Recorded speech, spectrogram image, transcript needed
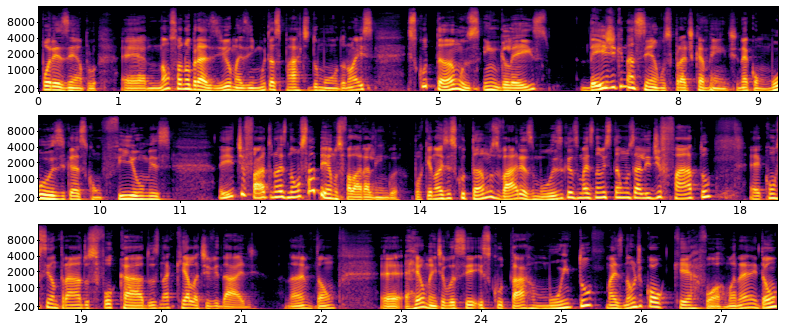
por exemplo, é, não só no Brasil, mas em muitas partes do mundo, nós escutamos inglês desde que nascemos praticamente, né? Com músicas, com filmes. E de fato nós não sabemos falar a língua, porque nós escutamos várias músicas, mas não estamos ali de fato é, concentrados, focados naquela atividade. Né? Então, é, realmente é você escutar muito, mas não de qualquer forma. Né? Então,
